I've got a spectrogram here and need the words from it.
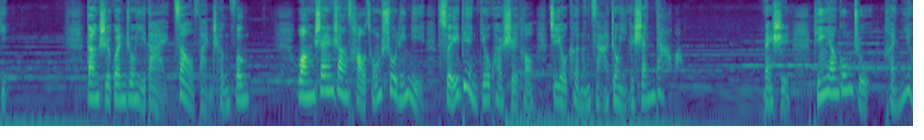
易。当时关中一带造反成风，往山上草丛树林里随便丢块石头，就有可能砸中一个山大王。但是平阳公主很有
